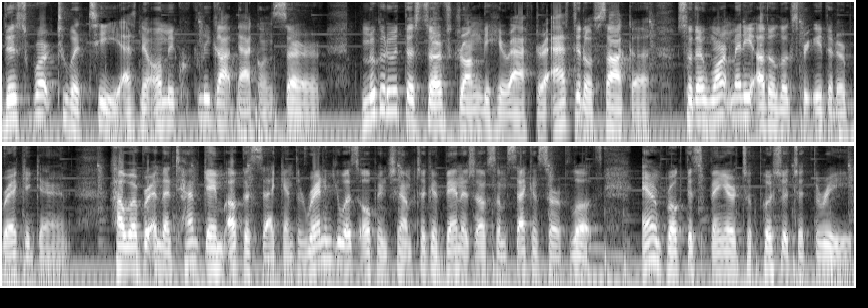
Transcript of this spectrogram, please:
This worked to a T as Naomi quickly got back on serve. Muguruza served strongly hereafter, as did Osaka, so there weren't many other looks for either to break again. However, in the 10th game of the second, the reigning US Open champ took advantage of some second serve looks and broke the Spaniard to push it to 3.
